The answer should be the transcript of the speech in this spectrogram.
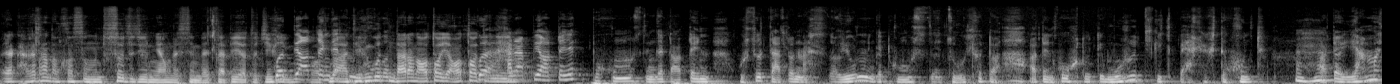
яг хагалгаанд орохоос өмнө төсөөлөл юу ямар байсан бэ? За би одоо жинхэнэ тэгэнгүүт нь дараа нь одоо одоо таны хараа би одоо яг бүх хүмүүс ингээд одоо энэ өсвөр залуу нас ер нь ингээд хүмүүс зөвлөхөд одоо энэ хүүхдүүдийн мөрөөдөл гэж байх хэрэгтэй хүнд. Одоо ямар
